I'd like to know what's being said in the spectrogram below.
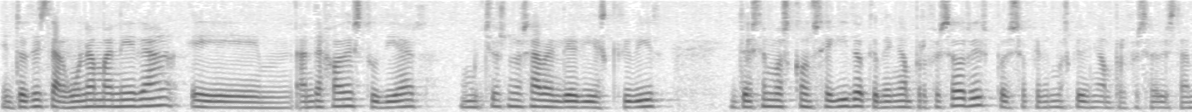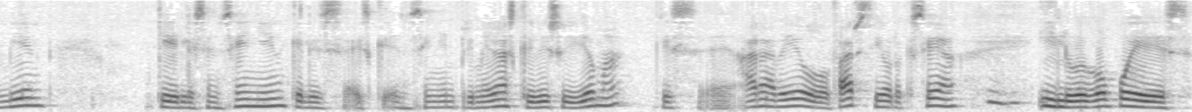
Entonces, de alguna manera, eh, han dejado de estudiar. Muchos no saben leer y escribir. Entonces hemos conseguido que vengan profesores, por eso queremos que vengan profesores también que les enseñen, que les enseñen primero a escribir su idioma, que es eh, árabe o farsi o lo que sea, y luego pues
